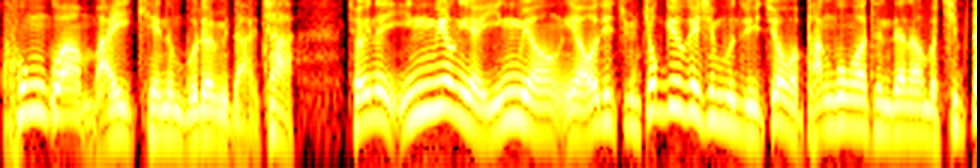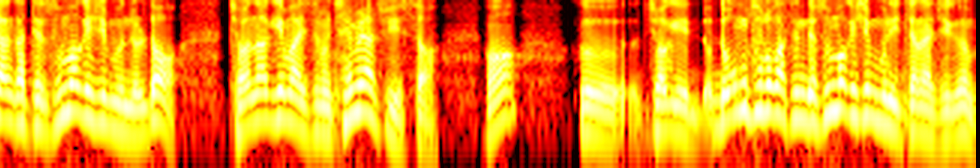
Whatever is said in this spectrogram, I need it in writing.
콩과 마이키에는 무료입니다. 자, 저희는 익명이에요, 익명. 예, 어디 좀 쫓기고 계신 분들 있죠? 뭐 방공 같은 데나 뭐 집단 같은 데 숨어 계신 분들도 전화기만 있으면 참여할 수 있어. 어? 그, 저기, 농수로 같은 데 숨어 계신 분 있잖아, 지금.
